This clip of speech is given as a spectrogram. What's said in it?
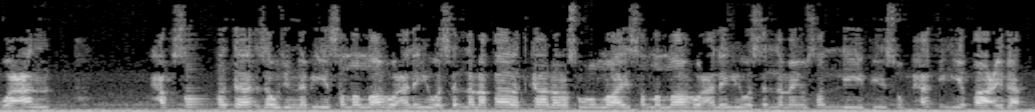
وعن حفصة زوج النبي صلى الله عليه وسلم قالت كان رسول الله صلى الله عليه وسلم يصلي في سبحته قاعدا.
